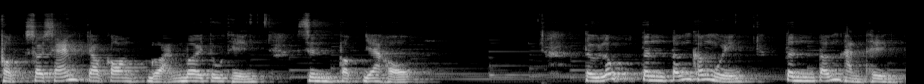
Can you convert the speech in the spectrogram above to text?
Phật soi sáng cho con đoạn mê tu thiện, xin Phật gia hộ. Từ lúc tinh tấn khấn nguyện, tinh tấn hành thiền,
